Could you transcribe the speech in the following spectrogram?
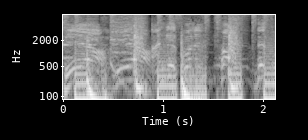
Yeah, yeah. And this one is tough, this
